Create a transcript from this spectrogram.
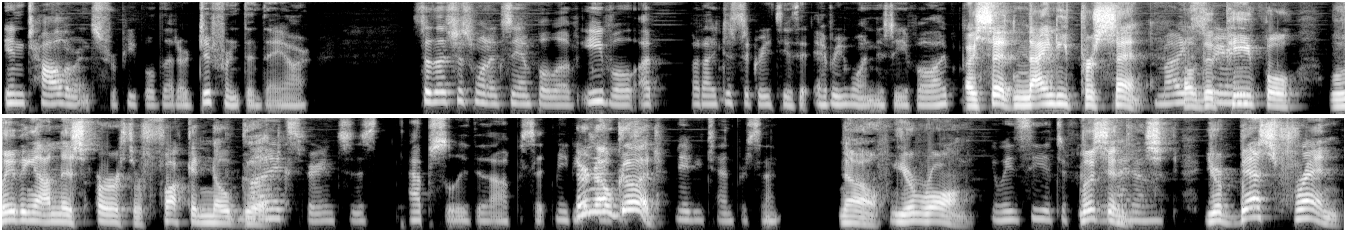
intolerance for people that are different than they are. So that's just one example of evil. I, but I disagree with you that everyone is evil. I, I said 90% of the people living on this earth are fucking no good. My experience is absolutely the opposite. Maybe They're no 10, good. Maybe ten percent. No, you're wrong. We see it differently. Listen, I know. s- your best friend,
